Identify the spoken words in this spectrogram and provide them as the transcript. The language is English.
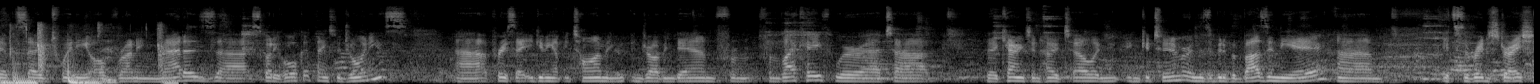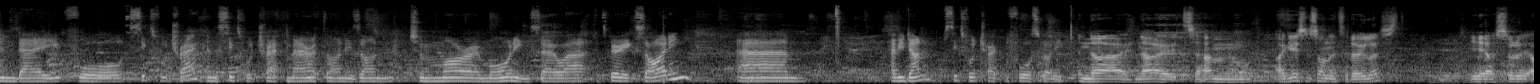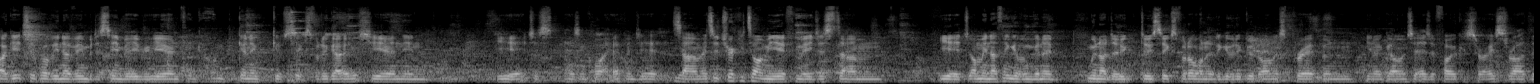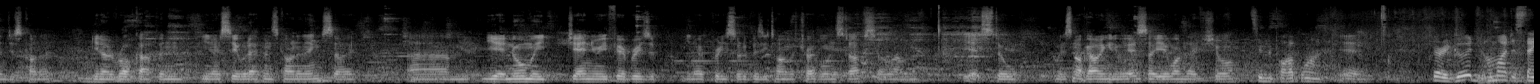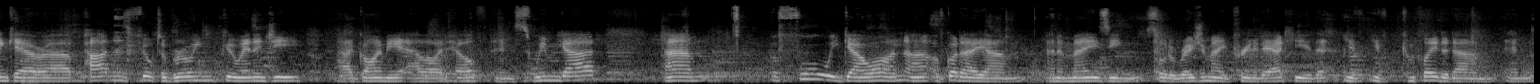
to episode 20 of Running Matters. Uh, Scotty Hawker, thanks for joining us. Uh, appreciate you giving up your time and, and driving down from, from Blackheath. We're at uh, the Carrington Hotel in, in and there's a bit of a buzz in the air. Um, it's the registration day for Six Foot Track, and the Six Foot Track Marathon is on tomorrow morning, so uh, it's very exciting. Um, have you done six foot track before, Scotty? No, no. It's um, I guess it's on the to-do list. Yeah, I sort of I get to probably November, December every year and think oh, I'm going to give six foot a go this year, and then yeah, it just hasn't quite happened yet. It's um, it's a tricky time of year for me. Just um, yeah, I mean, I think if I'm going to when I do do six foot, I wanted to give it a good honest prep and you know go into it as a focus race rather than just kind of you know rock up and you know see what happens kind of thing. So. Um, yeah, normally January, February is a you know pretty sort of busy time with travel and stuff. So um, yeah, it's still. Mean, it's not going anywhere. So yeah, one day for sure. It's in the pipeline. Yeah. Very good. I might just thank our uh, partners, Filter Brewing, GU Energy, uh, Gymea Allied Health, and SwimGuard. Um, before we go on, uh, I've got a um, an amazing sort of resume printed out here that you've, you've completed, um, and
